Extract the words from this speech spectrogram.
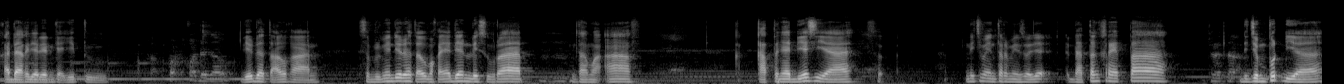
ada kejadian kayak gitu. kok kok udah tahu Dia udah tahu kan. Sebelumnya dia udah tahu makanya dia nulis surat minta maaf. Katanya dia sih ya. Ini cuma intermezzo aja. Datang kereta, kereta dijemput dia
